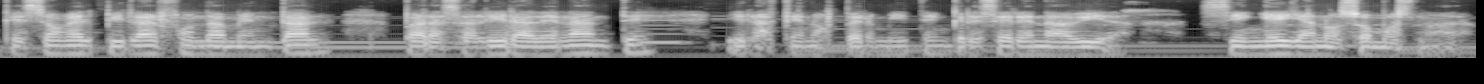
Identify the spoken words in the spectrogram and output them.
que son el pilar fundamental para salir adelante y las que nos permiten crecer en la vida. Sin ella no somos nada.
